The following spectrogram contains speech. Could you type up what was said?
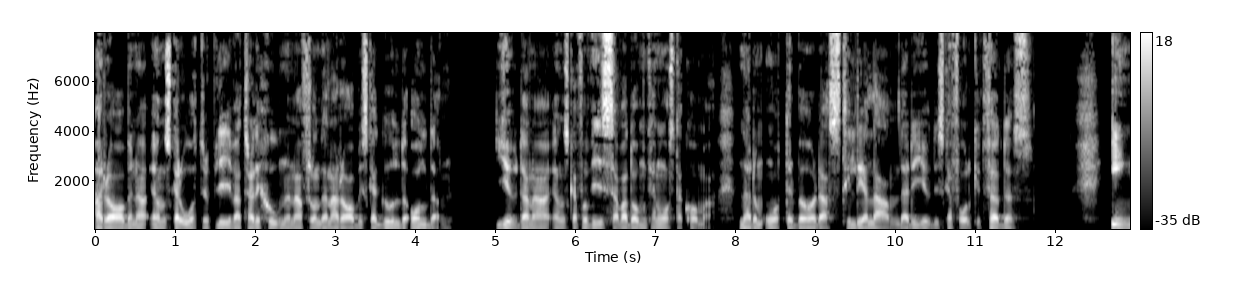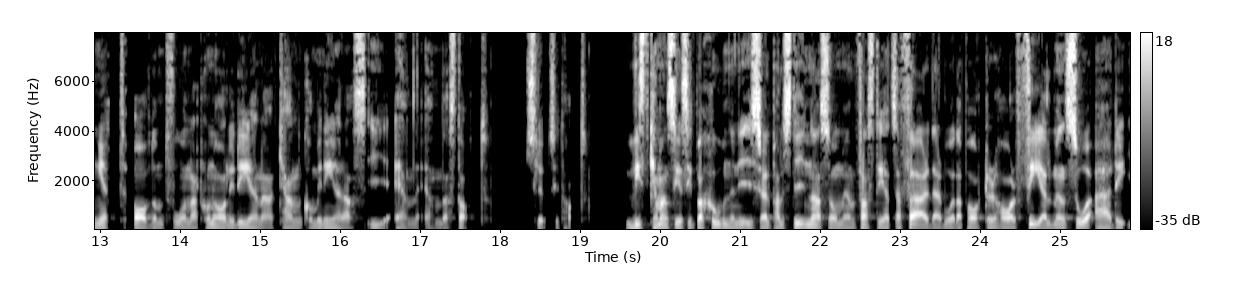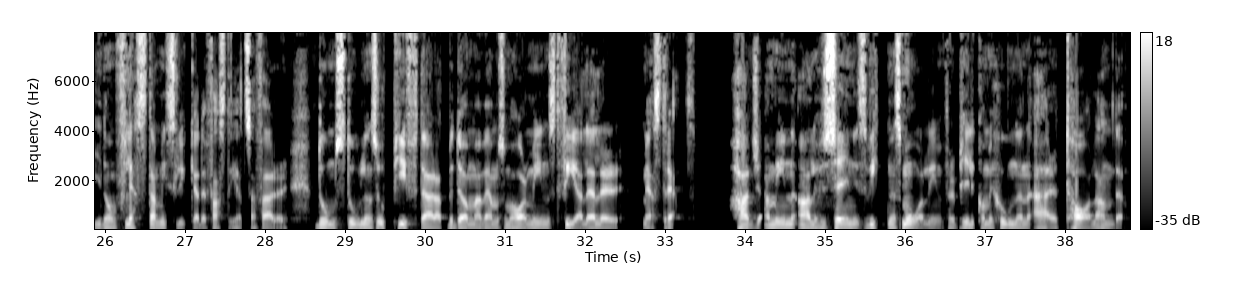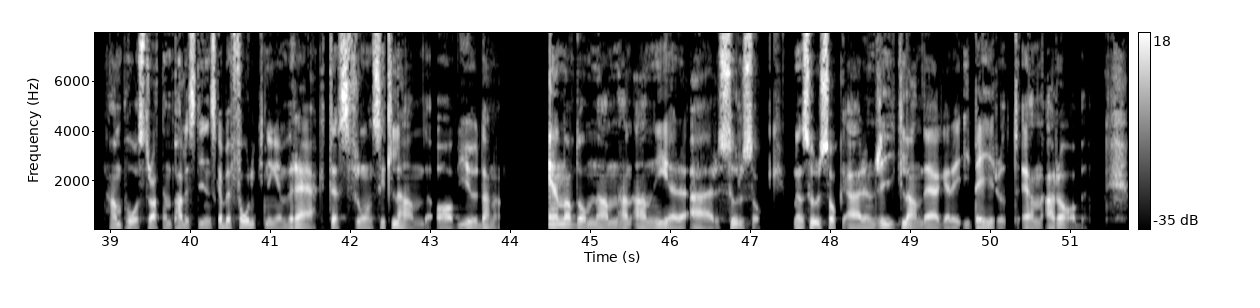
Araberna önskar återuppliva traditionerna från den arabiska guldåldern. Judarna önskar få visa vad de kan åstadkomma när de återbördas till det land där det judiska folket föddes. Inget av de två nationalidéerna kan kombineras i en enda stat. Slutcitat. Visst kan man se situationen i Israel-Palestina som en fastighetsaffär där båda parter har fel, men så är det i de flesta misslyckade fastighetsaffärer. Domstolens uppgift är att bedöma vem som har minst fel eller mest rätt. Haj Amin al-Husseinis vittnesmål inför Pilkommissionen är talande. Han påstår att den palestinska befolkningen vräktes från sitt land av judarna. En av de namn han anger är Sursok, men Sursok är en rik landägare i Beirut, en arab.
